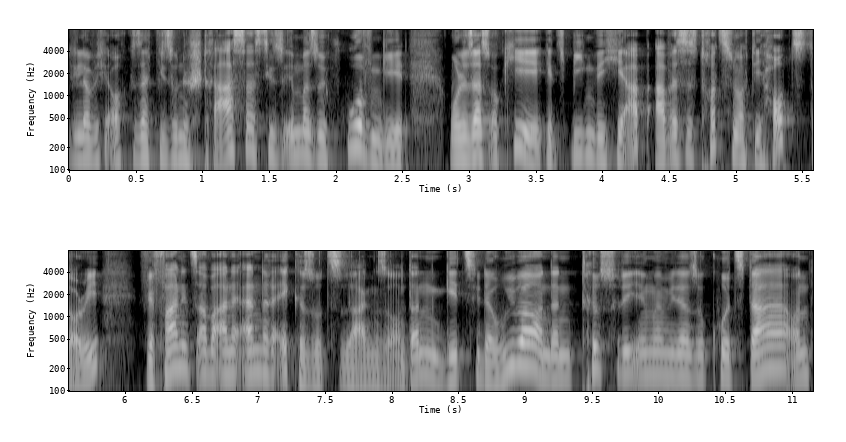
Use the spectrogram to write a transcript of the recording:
glaube ich, auch gesagt, wie so eine Straße hast, die so immer so Kurven geht, wo du sagst, okay, jetzt biegen wir hier ab, aber es ist trotzdem noch die Hauptstory. Wir fahren jetzt aber an eine andere Ecke sozusagen so und dann geht's wieder rüber und dann triffst du dich irgendwann wieder so kurz da und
